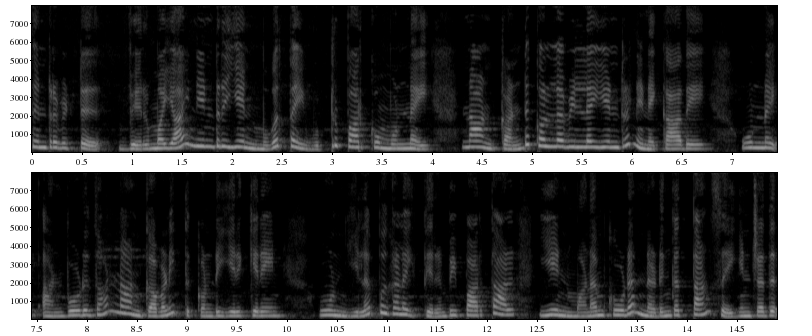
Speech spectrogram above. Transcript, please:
சென்றுவிட்டு வெறுமையாய் நின்று என் முகத்தை உற்று பார்க்கும் உன்னை நான் கண்டு கொள்ளவில்லை என்று நினைக்காதே. உன்னை அன்போடுதான் நான் கவனித்து கொண்டு இருக்கிறேன். உன் இழப்புகளை திரும்பி பார்த்தால் என் மனம் கூட நடுங்கத்தான் செய்கின்றது.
